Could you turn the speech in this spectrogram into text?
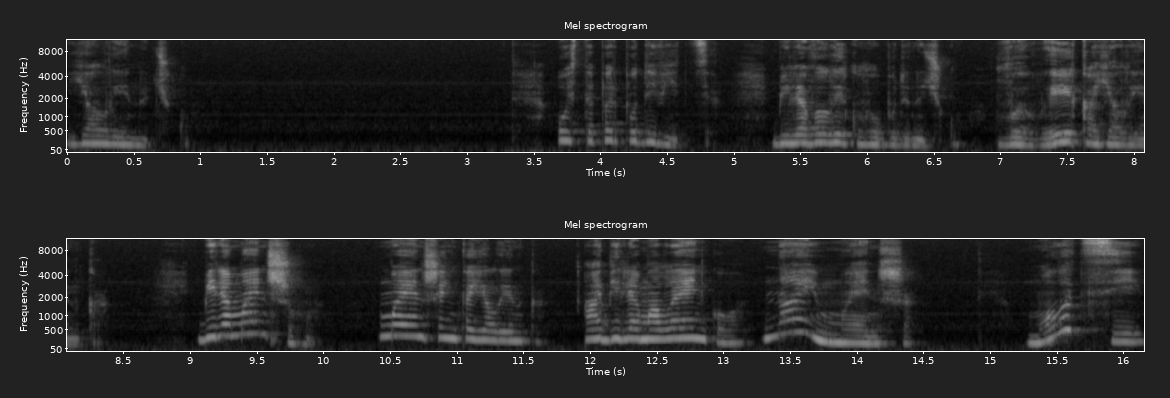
ялиночку. Ось тепер подивіться, біля великого будиночку велика ялинка. Біля меншого меншенька ялинка, а біля маленького найменша. Молодці!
